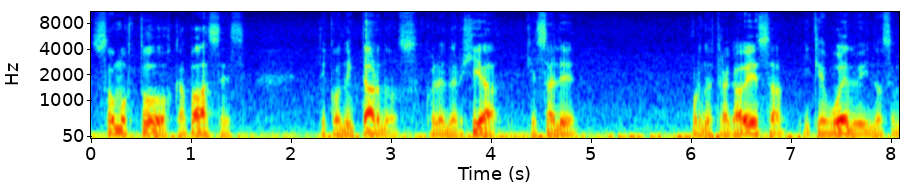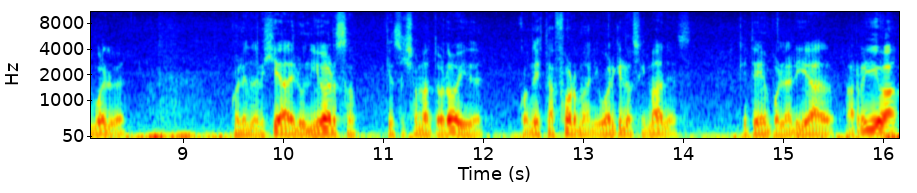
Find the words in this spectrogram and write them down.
somos todos capaces de conectarnos con la energía que sale por nuestra cabeza y que vuelve y nos envuelve, con la energía del universo que se llama toroide, con esta forma, al igual que los imanes, que tienen polaridad arriba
